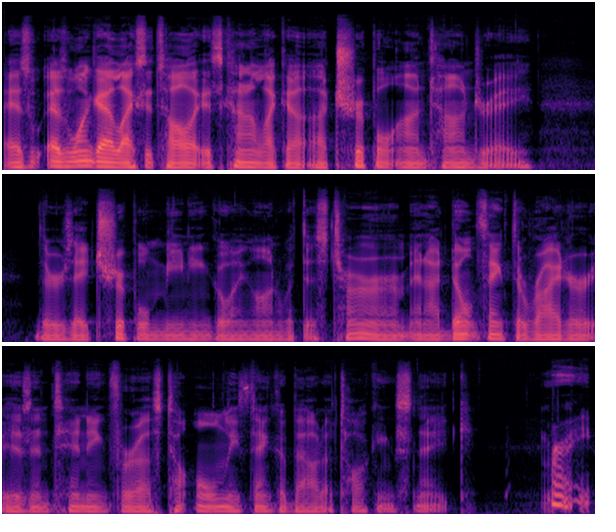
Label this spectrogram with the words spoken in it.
As as one guy likes to call it, it's kind of like a, a triple entendre. There's a triple meaning going on with this term, and I don't think the writer is intending for us to only think about a talking snake. Right.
